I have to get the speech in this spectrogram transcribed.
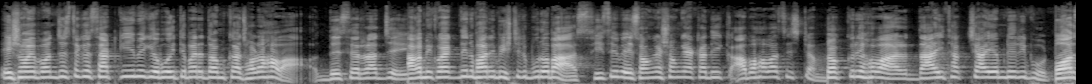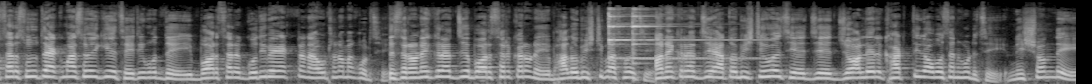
এই সময় পঞ্চাশ থেকে ষাট কিমি বইতে পারে দমকা ঝড়ো হাওয়া। দেশের রাজ্যে আগামী কয়েকদিন ভারী বৃষ্টির পূর্বাভাস। হিসেবে সঙ্গে সঙ্গে একাধিক আবহাওয়া সিস্টেম সক্রিয় হওয়ার দায়ী থাকছে আইএমডি রিপোর্ট। বর্ষার শুরুতে এক মাস হয়ে গিয়েছে, ইতিমধ্যেই বর্ষার গতিবেগ একটা না ওঠানামা করছে। দেশের অনেক রাজ্যে বর্ষার কারণে ভালো বৃষ্টিপাত হয়েছে। অনেক রাজ্যে এত বৃষ্টি হয়েছে যে জলের ঘাটতির অবসান ঘটেছে। নিঃসন্দেহে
